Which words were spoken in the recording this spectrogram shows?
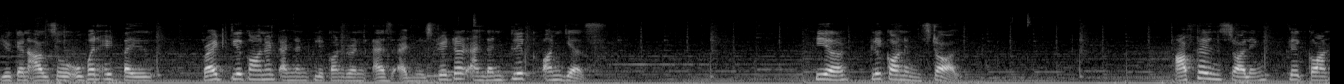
you can also open it by right click on it and then click on run as administrator and then click on yes. Here click on install. After installing click on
